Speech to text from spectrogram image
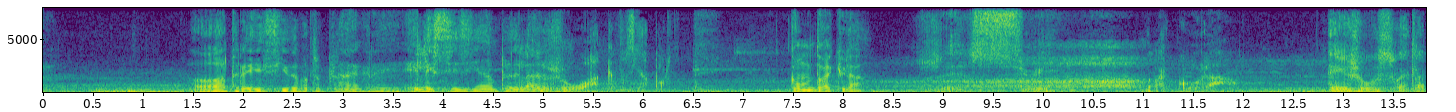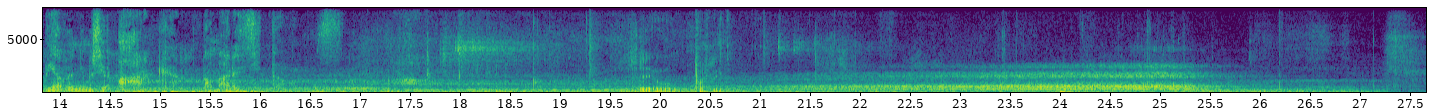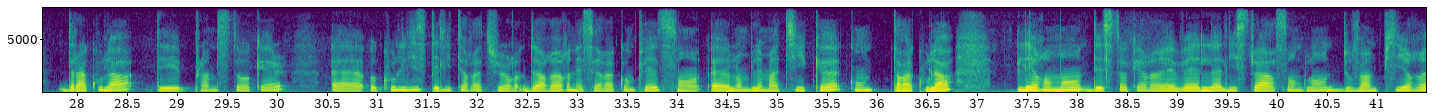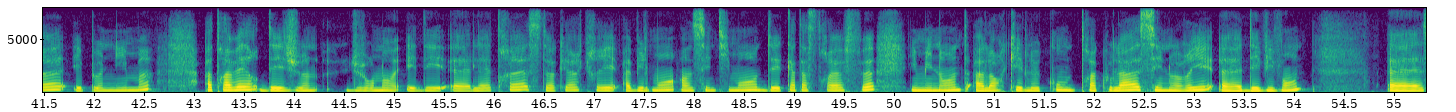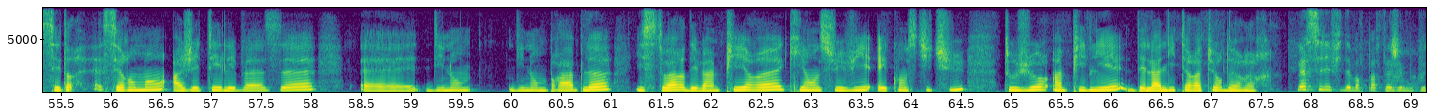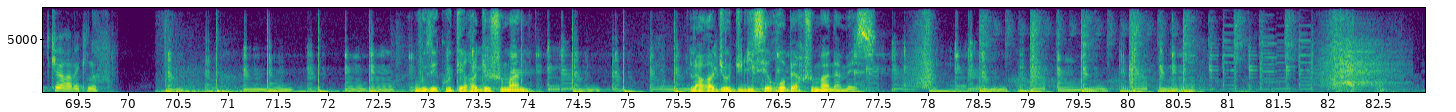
Entrez ici de votre plein gré et laissez-y un peu de la joie que vous y apportez. Comte Dracula? Je suis Dracula. Et je vous souhaite la bienvenue, monsieur Harker, dans ma résidence. Je vous prie. Dracula de Bram Stoker. Euh, aux coulisses de littérature d'horreur ne sera complète sans euh, l'emblématique conte Dracula. Les romans de Stoker révèlent l'histoire sanglante du vampire éponyme. À travers des jour- journaux et des euh, lettres, Stoker crée habilement un sentiment de catastrophe imminente alors que le comte Dracula s'est nourri euh, des vivants. Ces, romans a jeté les bases euh, d'innom- d'innombrables histoires des vampires qui ont suivi et constituent toujours un pilier de la littérature d'horreur. Merci les filles d'avoir partagé vos coups de cœur avec nous. Vous écoutez Radio Schumann? La radio du lycée Robert Schumann à Metz.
